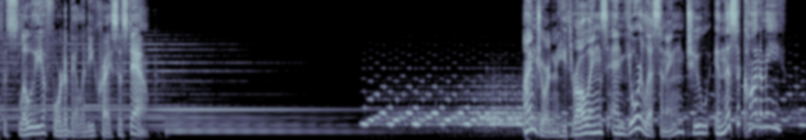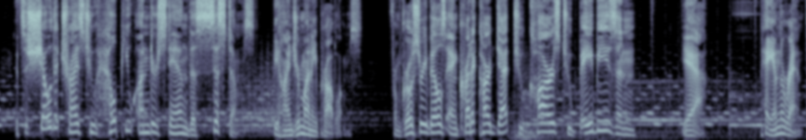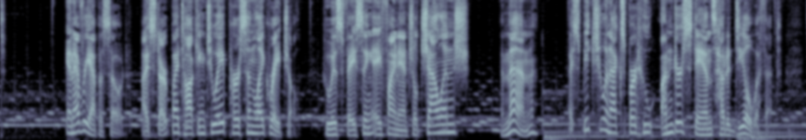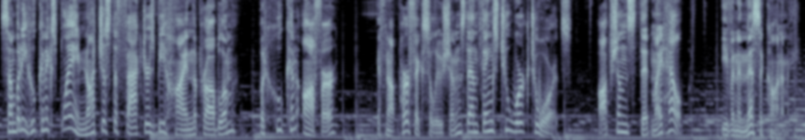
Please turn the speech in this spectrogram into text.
to slow the affordability crisis down? I'm Jordan Heath Rawlings, and you're listening to In This Economy. It's a show that tries to help you understand the systems behind your money problems. From grocery bills and credit card debt to cars to babies and, yeah, paying the rent. In every episode, I start by talking to a person like Rachael, who is facing a financial challenge, and then I speak to an expert who understands how to deal with it Somebody who can explain not just the factors behind the problem, but who can offer, if not perfect solutions, then things to work towards, options that might help, even in this economy.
